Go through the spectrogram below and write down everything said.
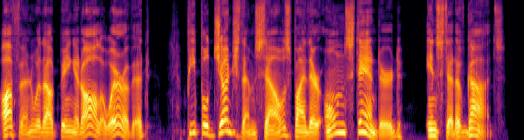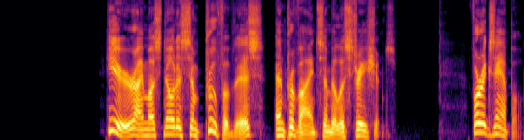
Often, without being at all aware of it, people judge themselves by their own standard instead of God's. Here I must notice some proof of this and provide some illustrations. For example,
